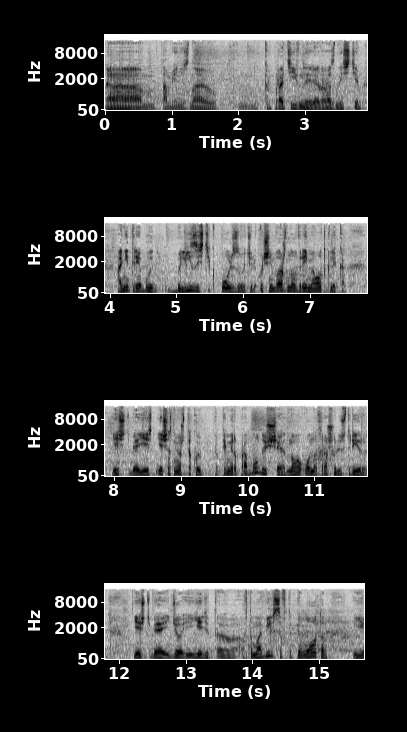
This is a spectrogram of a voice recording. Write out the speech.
там, я не знаю, корпоративные разные системы, они требуют близости к пользователю. Очень важно время отклика. Если у тебя есть, я сейчас немножко такой пример про будущее, но он хорошо иллюстрирует. Если у тебя идет, едет э, автомобиль с автопилотом и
